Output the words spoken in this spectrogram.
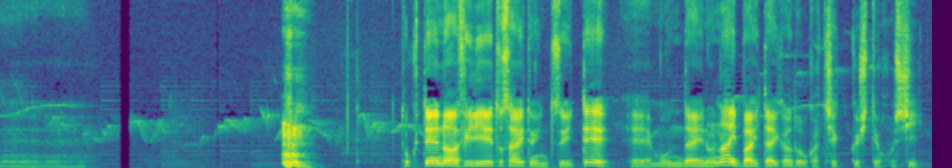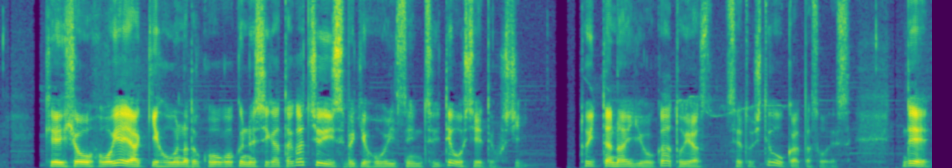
え特定のアフィリエイトサイトについて、え、問題のない媒体かどうかチェックしてほしい。景評法や薬機法など広告主方が注意すべき法律について教えてほしい。といった内容が問い合わせとして多かったそうです。で、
